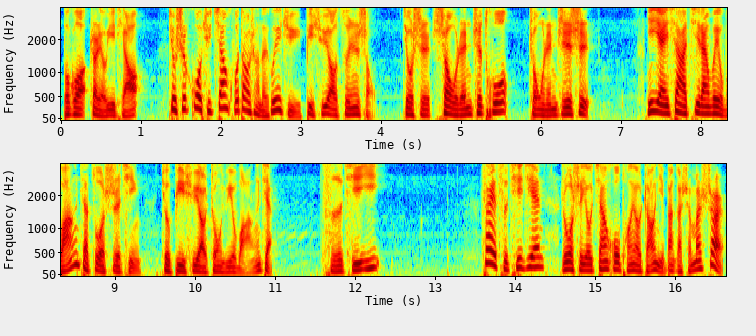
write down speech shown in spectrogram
不过这儿有一条，就是过去江湖道上的规矩，必须要遵守，就是受人之托，忠人之事。你眼下既然为王家做事情，就必须要忠于王家，此其一。在此期间，若是有江湖朋友找你办个什么事儿，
